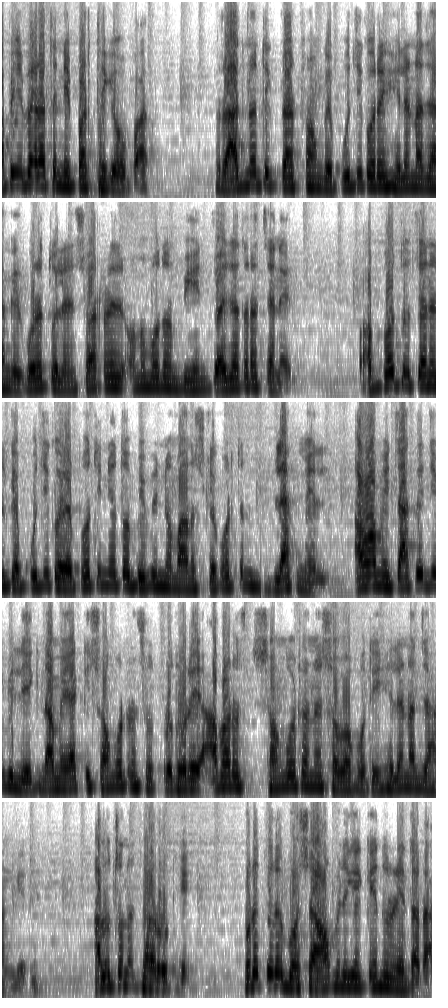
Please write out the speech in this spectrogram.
আপনি বেড়াতে নেপার থেকে ওপার। রাজনৈতিক প্ল্যাটফর্মকে পুঁজি করে হেলেনা জাহাঙ্গীর গড়ে তোলেন সরকারের অনুমোদনবিহীন জয়যাত্রা চ্যানেল। অবদ্ধ চ্যানেলকে পুঁজি করে প্রতিনিয়ত বিভিন্ন মানুষকে করতেন ব্ল্যাকমেল। আওয়ামী চাকরিজীবী লীগ নামে একটি সংগঠন সূত্র ধরে আবারও সংগঠনের সভাপতি হেলেনা জাহাঙ্গীর। আলোচনা ঝড় ওঠে। ধরে তুলে বসে আওয়ামী লীগের কেন্দ্রীয় নেতারা।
